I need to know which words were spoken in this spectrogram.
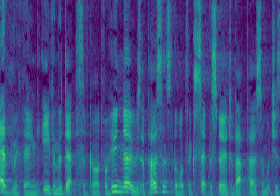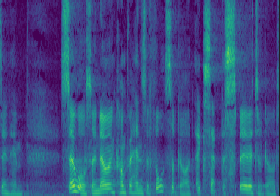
everything, even the depths of God. For who knows a person's thoughts except the spirit of that person which is in him? So also, no one comprehends the thoughts of God except the Spirit of God.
